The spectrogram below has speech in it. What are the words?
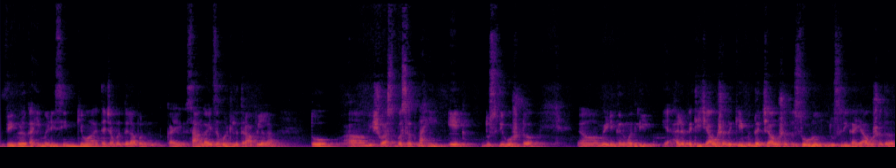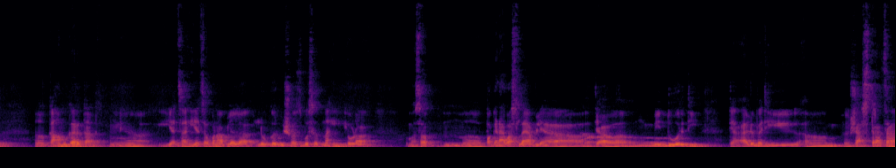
वेगळं काही मेडिसिन किंवा त्याच्याबद्दल आपण काही सांगायचं म्हटलं तर आपल्याला तो विश्वास बसत नाही. एक. दुसरी गोष्ट मेडिकलमधली ॲलोपॅथीची औषधं केमिकलची औषधं सोडून दुसरी काही औषधं काम करतात. याचा याचा पण आपल्याला लवकर विश्वास बसत नाही. एवढा असा पगडा बसला आहे आपल्या त्या मेंदूवरती. त्या ॲलोपॅथी शास्त्राचा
